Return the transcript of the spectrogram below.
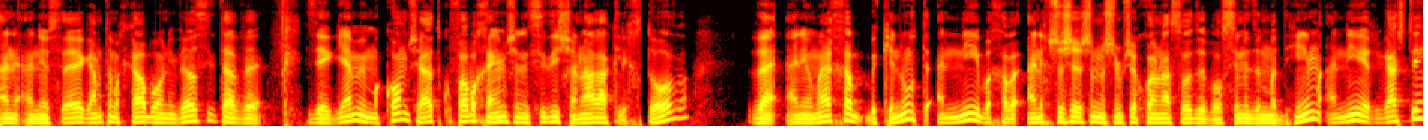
אני, אני עושה גם את המחקר באוניברסיטה, וזה הגיע ממקום שהיה תקופה בחיים שניסיתי שנה רק לכתוב, ואני אומר לך בכנות, אני, בחו... אני חושב שיש אנשים שיכולים לעשות את זה ועושים את זה מדהים, אני הרגשתי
